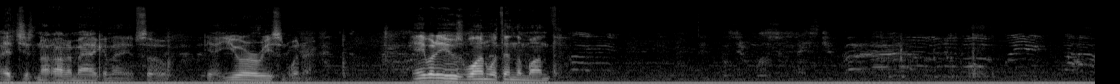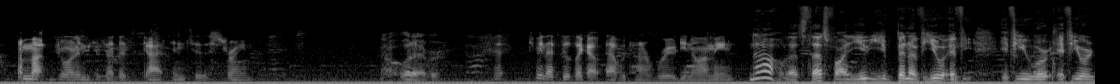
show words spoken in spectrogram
it's just not automatic, and I, so, yeah, you are a recent winner. Anybody who's won within the month. I'm not joining because I just got into the stream. Whatever. That, to me, that feels like that would kind of rude. You know what I mean? No, that's that's fine. You you've been a viewer. If you, if you were if you were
